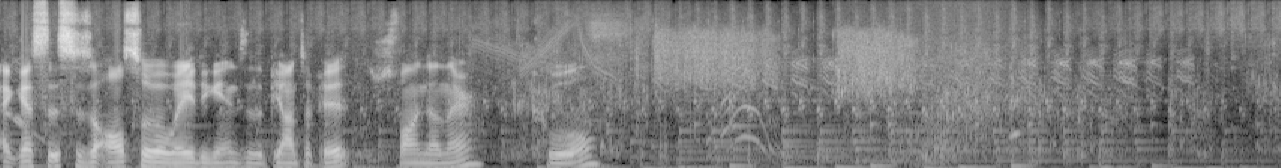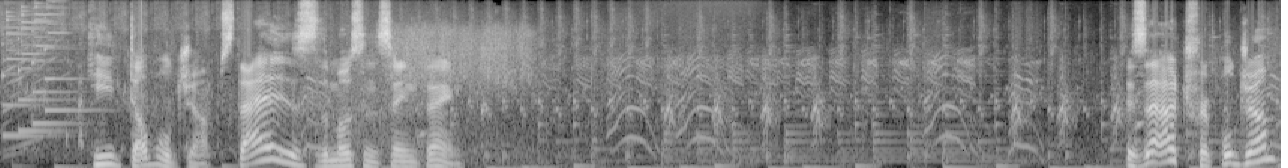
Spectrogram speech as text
I guess this is also a way to get into the Pianta pit. Just falling down there. Cool. He double jumps. That is the most insane thing. Is that a triple jump?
